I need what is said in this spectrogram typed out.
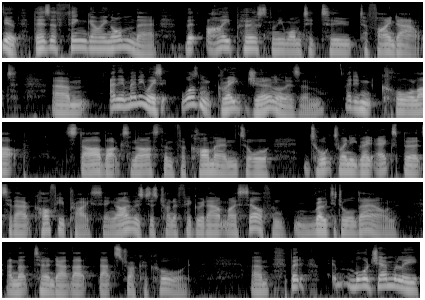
you know, there's a thing going on there that I personally wanted to to find out. Um, and in many ways, it wasn't great journalism. I didn't call up Starbucks and ask them for comment or talk to any great experts about coffee pricing. I was just trying to figure it out myself and wrote it all down. And that turned out that that struck a chord. Um, but more generally,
